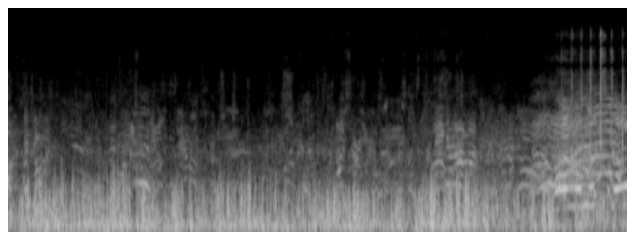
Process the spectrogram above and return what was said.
Let's go!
